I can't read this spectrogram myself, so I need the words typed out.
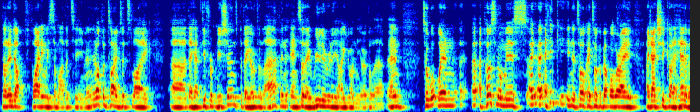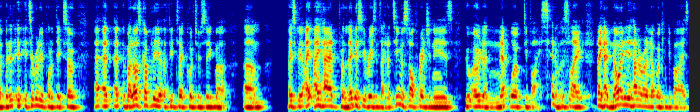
they'll end up fighting with some other team, and oftentimes it's like uh, they have different missions, but they overlap, and and so they really really argue on the overlap. And so when a, a personal miss, I, I, think in the talk I talk about one where I I'd actually got ahead of it, but it, it's a really important thing. So at, at, my last company, a fintech called Two Sigma. Um, basically I, I, had for legacy reasons i had a team of software engineers who owned a network device and it was like they had no idea how to run a networking device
